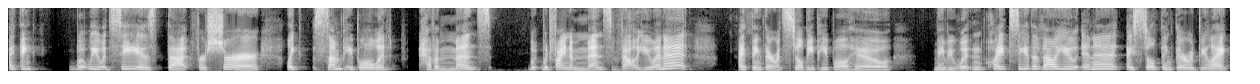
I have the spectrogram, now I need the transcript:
I think what we would see is that for sure, like some people would have immense would, would find immense value in it. I think there would still be people who maybe wouldn't quite see the value in it, I still think there would be like,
